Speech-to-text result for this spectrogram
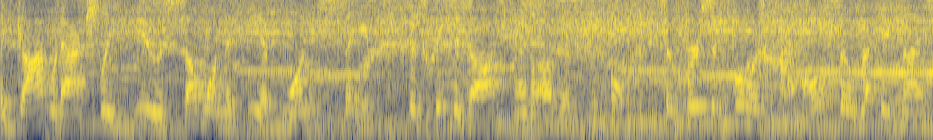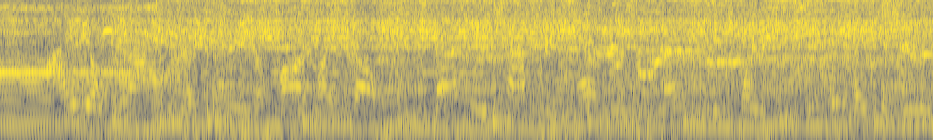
that God would actually use someone that He had once saved to speak the gospel to other people. So, first and foremost, I also recognize I don't have to depend upon myself. Matthew chapter 10, verses 19 to 20, Jesus makes it very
